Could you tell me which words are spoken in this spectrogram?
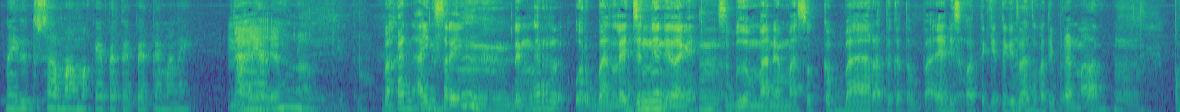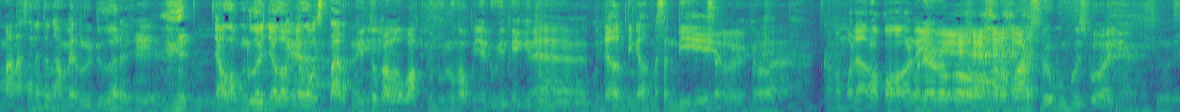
nah itu tuh sama sama kayak PT-PT maneh Nah, iya, iya. ini Ah. gitu bahkan Aing sering denger urban legendnya nih lang ya Hmm. sebelum mana masuk ke bar atau ke tempat ya diskotik gitu gitu lah tempat hiburan malam Hmm. pemanasannya tuh ngamer dulu di luar ya Iya. nyolong dulu nyolong Ya, nyolong start nih itu kalau waktu dulu nggak punya duit kayak gitu Eh, di dalam tinggal mesen bir gitu. Sama modal rokok nih Udah rokok, rokok harus dua bungkus bawahnya, cuy.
